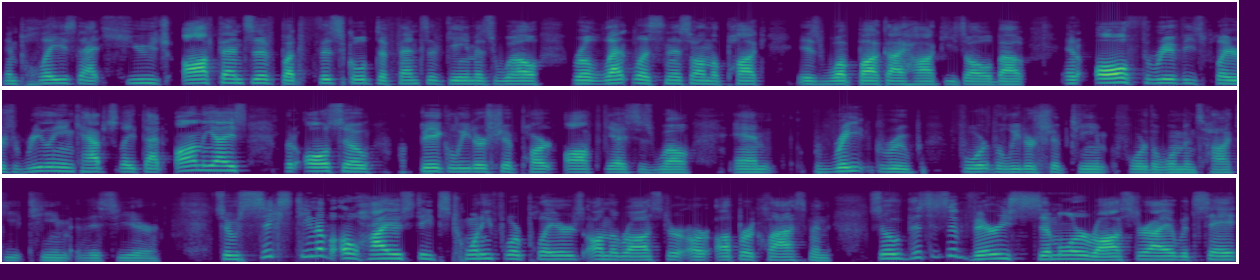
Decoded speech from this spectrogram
and plays that huge offensive but physical defensive game as well. Relentlessness on the puck is what Buckeye hockey is all about. And all three of these players really encapsulate that on the ice, but also a big leadership part off the ice as well. And great group for the leadership team for the women's hockey team this year. So 16 of Ohio State's 24 players on the roster are upperclassmen. So this is a very similar roster, I would say,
